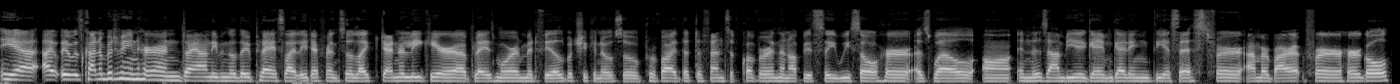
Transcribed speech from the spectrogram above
Yeah, I, it was kind of between her and Diane, even though they play slightly different. So, like, generally, Ciara plays more in midfield, but she can also provide that defensive cover. And then, obviously, we saw her as well uh, in the Zambia game getting the assist for Amber Barrett for her goal.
